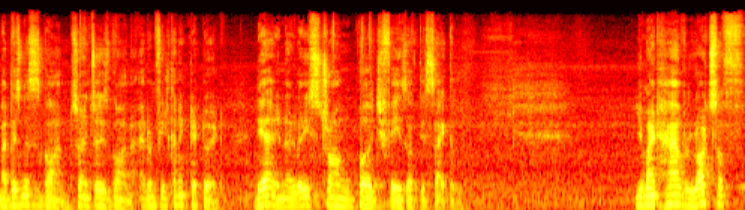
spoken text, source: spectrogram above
My business is gone. So and so is gone. I don't feel connected to it. They are in a very strong purge phase of this cycle you might have lots of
